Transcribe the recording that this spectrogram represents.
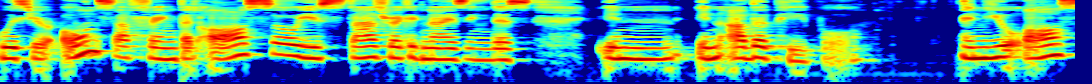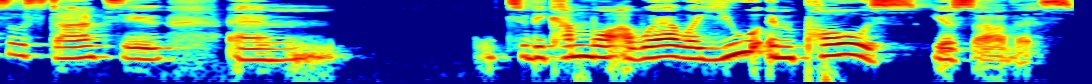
with your own suffering, but also you start recognizing this in in other people. And you also start to um, to become more aware where you impose your service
